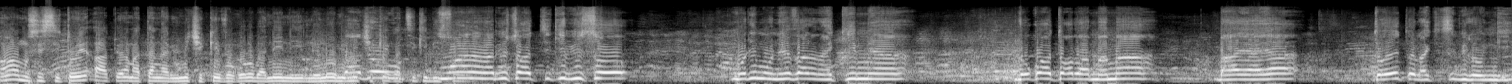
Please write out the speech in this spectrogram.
mama mosisi toye a toye na matanga ya mimi chikevu akoloba nini lelo mimi chikevu atiki biso mwana na biso atiki biso molimo na evala na kimia lokola toka bamama bayaya toye tolakisi bilongi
